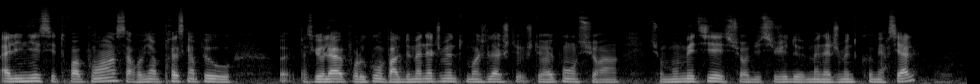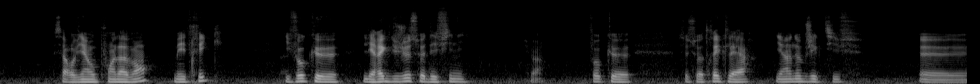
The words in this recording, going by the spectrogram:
aligner ces trois points, ça revient presque un peu au... parce que là, pour le coup, on parle de management. Moi, là, je te, réponds sur, sur mon métier, sur du sujet de management commercial. Ça revient au point d'avant, métrique. Il faut que les règles du jeu soient définies. Tu vois. Il faut que ce soit très clair. Il y a un objectif. Euh,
